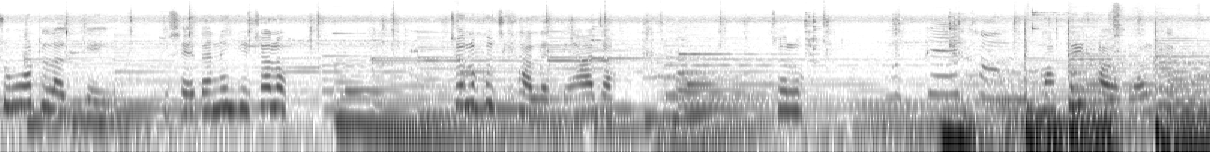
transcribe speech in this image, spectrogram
चोट लग गई। तो शैतान है कि चलो। चलो, कुछ खा लेते हैं। आ जाओ। चलो। मकई खाओगे। और क्या?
